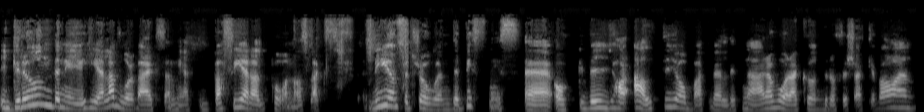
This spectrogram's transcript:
i grunden är ju hela vår verksamhet baserad på någon slags... Det är ju en förtroendebusiness eh, och vi har alltid jobbat väldigt nära våra kunder och försöker vara en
